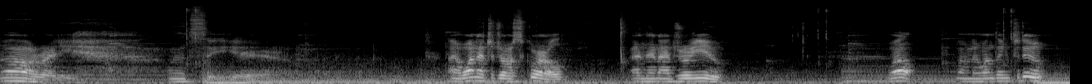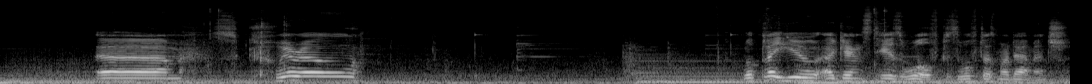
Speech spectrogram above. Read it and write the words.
Alrighty. Let's see here. I wanted to draw a squirrel, and then I drew you. Well, only one thing to do. Um, squirrel. We'll play you against his wolf, because the wolf does more damage.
